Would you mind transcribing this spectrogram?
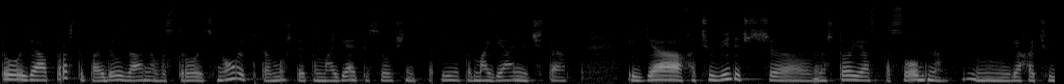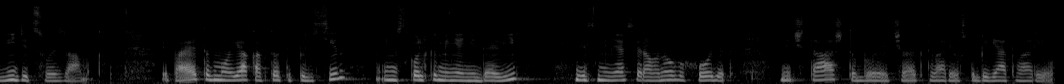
то я просто пойду заново строить новый, потому что это моя песочница, и это моя мечта. И я хочу видеть, на что я способна, я хочу видеть свой замок. И поэтому я как тот апельсин, сколько меня не дави, из меня все равно выходит мечта, чтобы человек творил, чтобы я творила.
